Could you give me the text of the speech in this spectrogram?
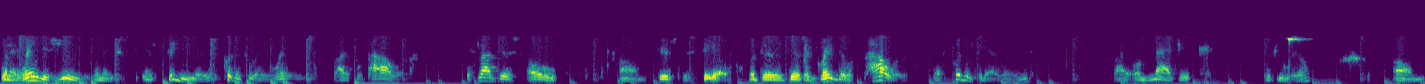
When a ring is used, when an insignia is put into a ring, right, for power, it's not just, oh, um, here's the seal, but there's there's a great deal of power that's put into that ring, right, or magic, if you will, um,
